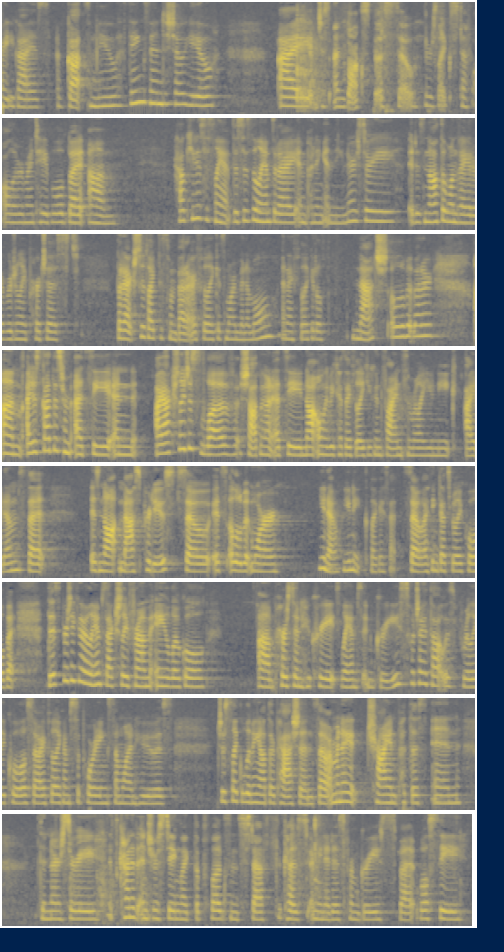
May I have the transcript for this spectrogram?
All right, you guys, I've got some new things in to show you. I just unboxed this, so there's like stuff all over my table, but um, how cute is this lamp? This is the lamp that I am putting in the nursery. It is not the one that I had originally purchased, but I actually like this one better. I feel like it's more minimal, and I feel like it'll match a little bit better. Um, I just got this from Etsy, and I actually just love shopping on Etsy, not only because I feel like you can find some really unique items that is not mass produced. So it's a little bit more, you know, unique, like I said. So I think that's really cool. But this particular lamp is actually from a local um, person who creates lamps in Greece, which I thought was really cool. So I feel like I'm supporting someone who is just like living out their passion. So I'm gonna try and put this in the nursery. It's kind of interesting, like the plugs and stuff, because I mean, it is from Greece, but we'll see.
